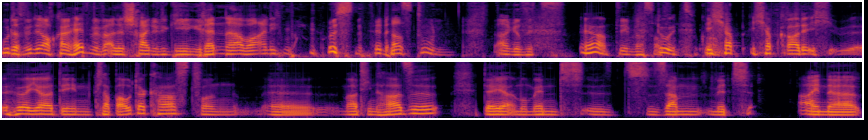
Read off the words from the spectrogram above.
gut, das würde ja auch keinem helfen, wenn wir alle schreien durch die Gegend rennen, ne? aber eigentlich müssten wir das tun, angesichts ja. dem, was du, auf uns zukommt. Ich habe ich hab gerade, ich äh, höre ja den Klabautercast von äh, Martin Hase, der ja im Moment äh, zusammen mit einer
